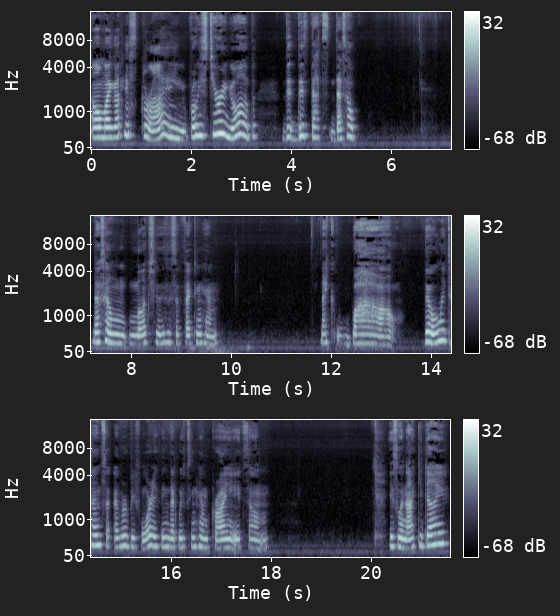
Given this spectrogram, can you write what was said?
Oh my god, he's crying. Bro, he's tearing up. This, that's, that's how... That's how much this is affecting him. Like, wow. The only times ever before I think that we've seen him crying, it's, um... Is when Aki died.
